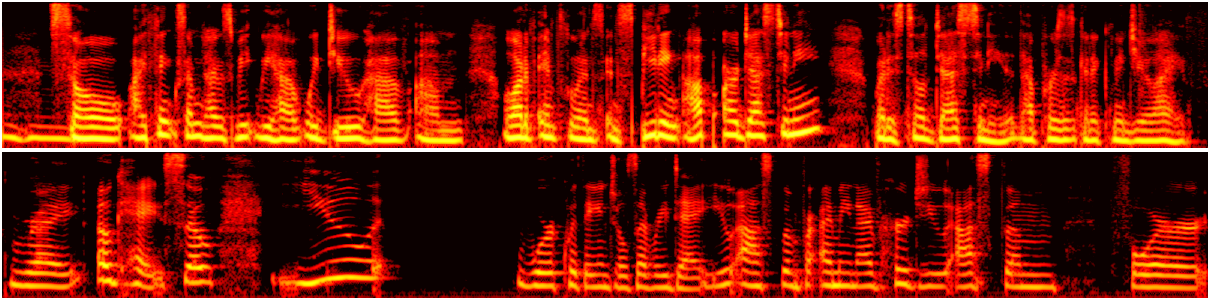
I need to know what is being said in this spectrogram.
Mm-hmm. So I think sometimes we, we have we do have um, a lot of influence in speeding up our destiny, but it's still destiny that that person is going to come into your life. Right. Okay. So you work with angels every day. You ask them for. I mean, I've heard you ask them for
